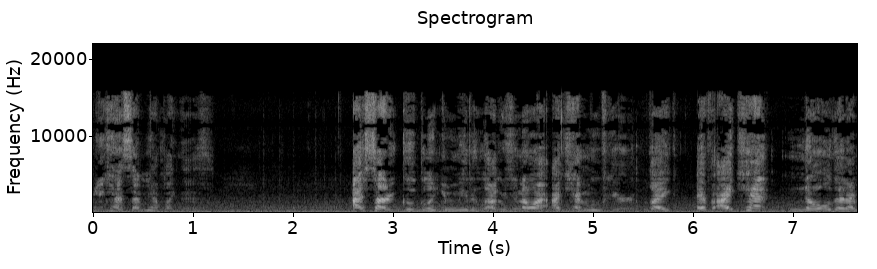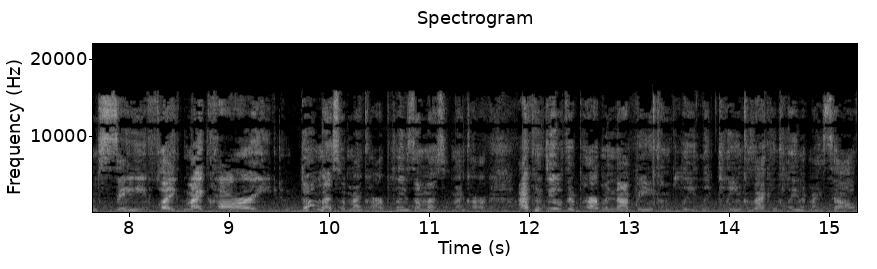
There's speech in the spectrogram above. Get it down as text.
You can't set me up like this. I started Googling immediately. I was, you know what? I can't move here. Like, if I can't know that I'm safe, like my car, don't mess with my car. Please don't mess with my car. I could deal with the apartment not being completely clean because I can clean it myself.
